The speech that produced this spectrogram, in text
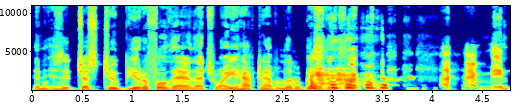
And mm-hmm. is it just too beautiful there? That's why you have to have a little bit of the I mean,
